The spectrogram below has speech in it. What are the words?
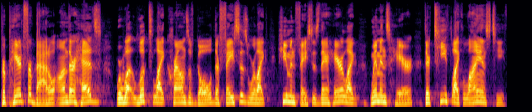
prepared for battle. On their heads were what looked like crowns of gold. Their faces were like human faces, their hair like women's hair, their teeth like lions' teeth.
